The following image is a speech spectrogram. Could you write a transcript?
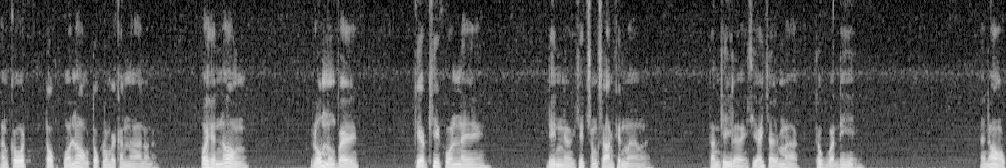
มันโกรธตกหัวน้องตกลงไปคันนาหน่อยพอเห็นน้องล้มลงไป เกี่ยวขี้คนในดินคิดสงสารขึ้นมา ทันทีเลย เสียใจมาก ทุกวันนี้ไอ้น้องออก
